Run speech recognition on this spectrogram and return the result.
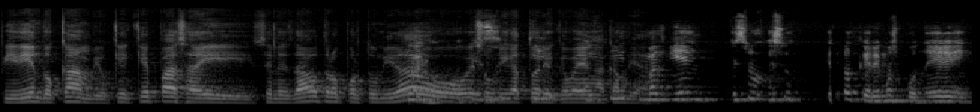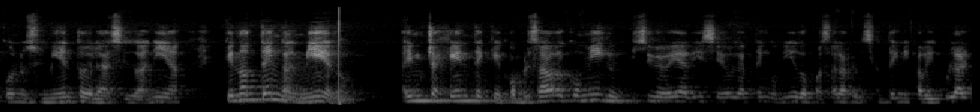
pidiendo cambio, ¿qué, ¿qué, pasa ahí? ¿Se les da otra oportunidad o es obligatorio que vayan a cambiar? Más bien, eso, eso, eso queremos poner en conocimiento de la ciudadanía, que no tengan miedo. Hay mucha gente que conversado conmigo, inclusive vea, dice, oiga, tengo miedo a pasar la revisión técnica vehicular.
